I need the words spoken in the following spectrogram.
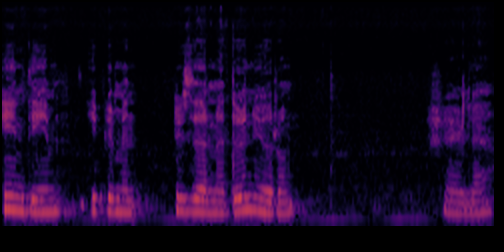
İndiğim ipimin üzerine dönüyorum. Şöyle.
